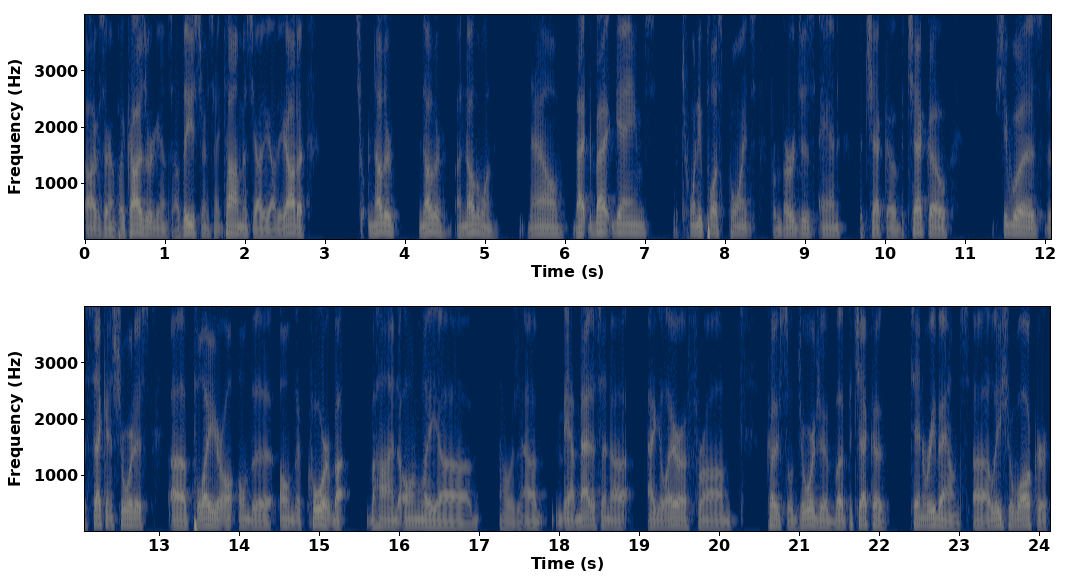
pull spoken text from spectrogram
obviously, they're going to play Keiser against Southeastern, St. Thomas, yada yada yada. So another another another one. Now back to back games with 20 plus points from Burgess and Pacheco. Pacheco, she was the second shortest uh, player on, the on the court, but behind only uh, I was uh, yeah Madison uh, Aguilera from Coastal Georgia, but Pacheco, 10 rebounds. Uh, Alicia Walker,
